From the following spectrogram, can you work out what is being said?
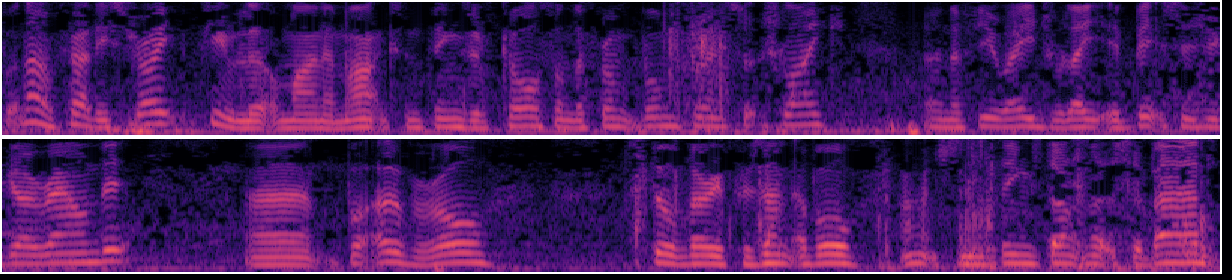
But no, fairly straight. A few little minor marks and things, of course, on the front bumper and such like. And a few age-related bits as you go around it. Uh, but overall, still very presentable. And things don't look so bad.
